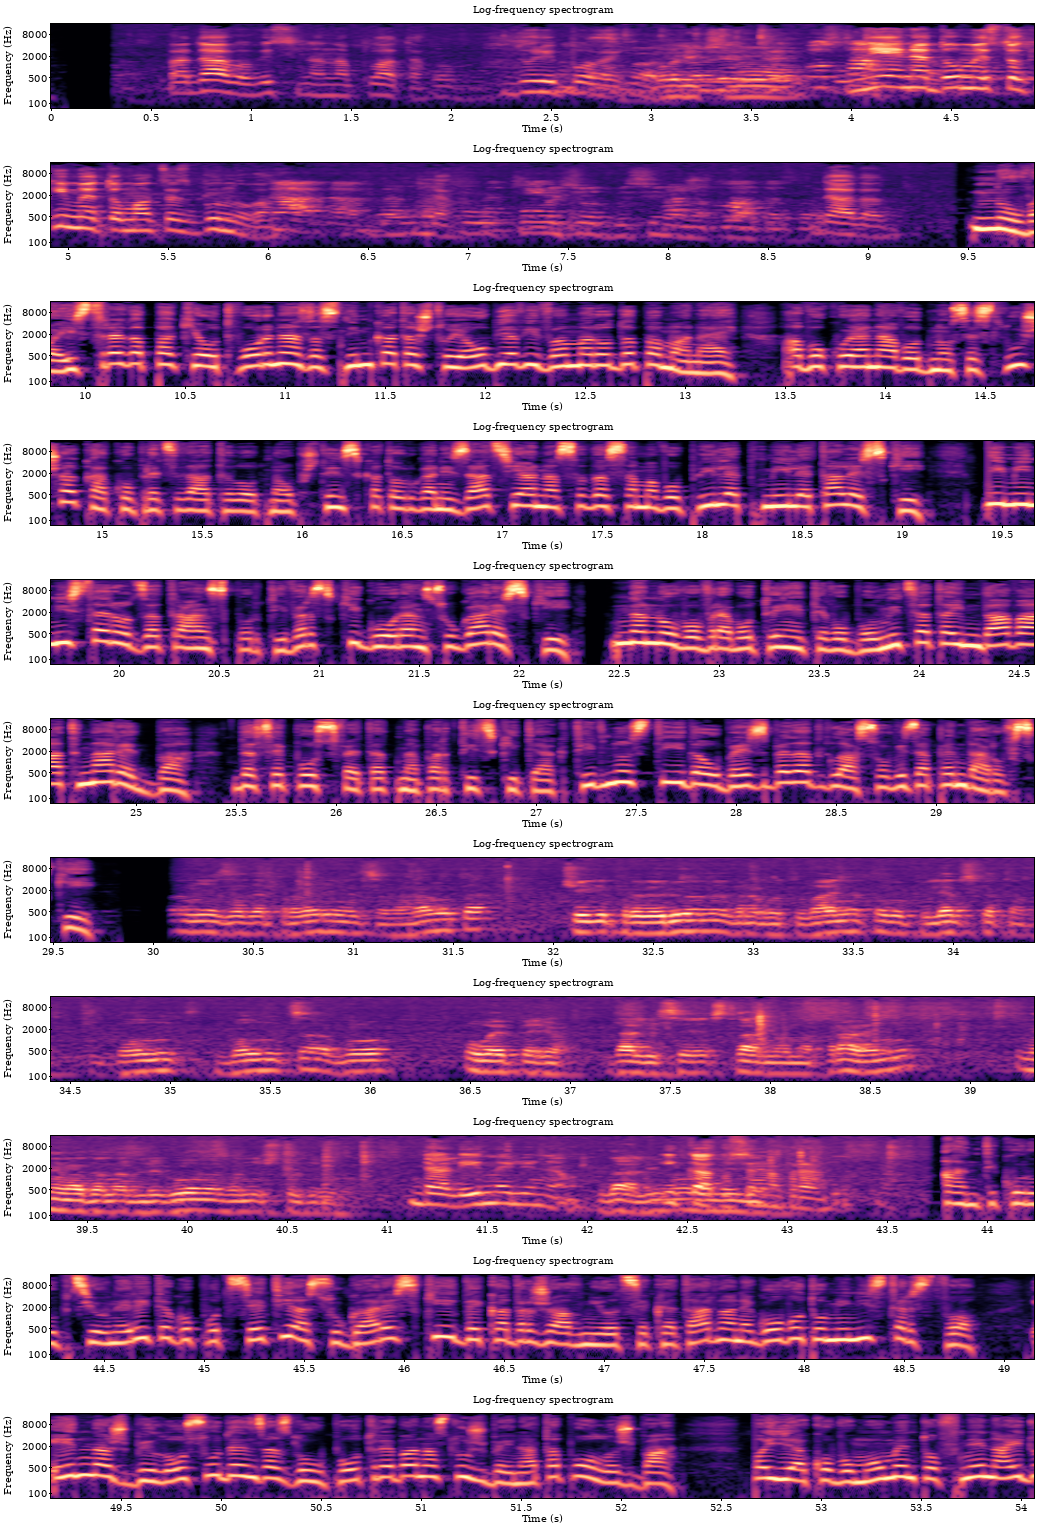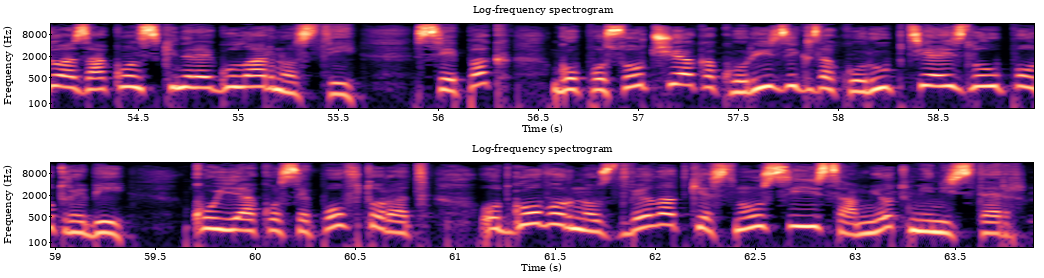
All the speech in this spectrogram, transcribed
Па да, во висина на плата. Дури повеќе. Не е на доместок името, малце збунува. Да, да, да. Повеќе од висина на плата. Да, да. Нова истрага пак е отворена за снимката што ја објави ВМРО ДПМН, а во која наводно се слуша како председателот на Обштинската организација на СДСМ во Прилеп Миле Талески и министерот за транспорт и врски Горан Сугарески на ново вработените во болницата им даваат наредба да се посветат на партиските активности и да обезбедат гласови за Пендаровски. Ние за да провериме на работа, ќе ги проверуваме вработувањата во Прилепската болница во овој период. Дали се стварно направени нема да наблегуваме во ништо друго. Дали има или нема? Дали и како се направи? Антикорупционерите го подсетија Сугарески дека државниот секретар на неговото министерство еднаш бил осуден за злоупотреба на службената положба, па иако во моментов не најдоа законски нерегуларности, сепак го посочија како ризик за корупција и злоупотреби, кои ако се повторат, одговорност велат ќе сноси и самиот министер.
